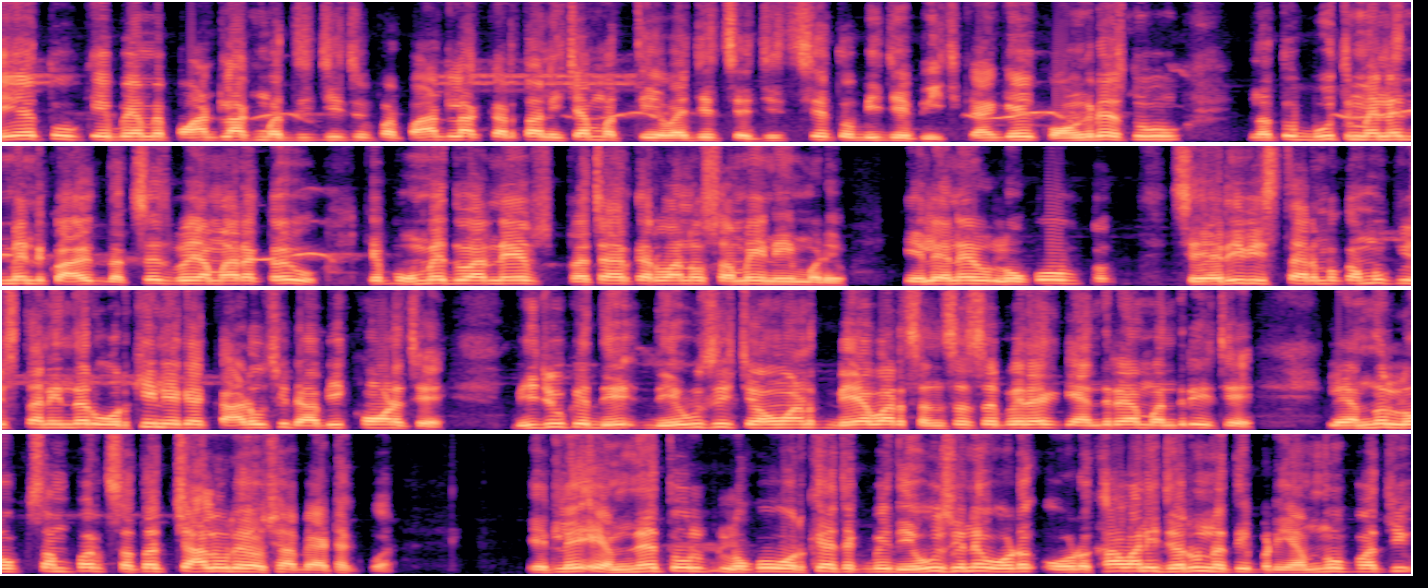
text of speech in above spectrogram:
એ હતું કે ભાઈ અમે પાંચ લાખ મત જીતશું પણ પાંચ લાખ કરતા નીચા મતથી એવા જીતશે. જીતશે તો બીજેપી જ. કારણ કે કોંગ્રેસનું નતું બૂથ મેનેજમેન્ટ. દક્ષેશભાઈ અમારે કહ્યું કે ઉમેદવારને પ્રચાર કરવાનો સમય નહીં મળ્યો. એટલે એને લોકો શહેરી વિસ્તારમાં અમુક વિસ્તારની અંદર ઓળખીને કે કાળુસિંહ ડાભી કોણ છે? બીજું કે દેવુસિંહ ચૌહાણ બે વાર સંસદ સભ્ય કેન્દ્રીય મંત્રી છે. એટલે એમનો લોકસંપર્ક સતત ચાલુ રહ્યો છે આ બેઠક પર. એટલે એમને તો લોકો ઓળખે છે કે ભાઈ દેવુસિંહને ઓળખાવાની જરૂર નથી પડી. એમનું પછી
